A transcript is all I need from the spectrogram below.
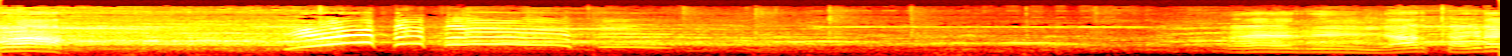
वाह। अरे यार तगड़ा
